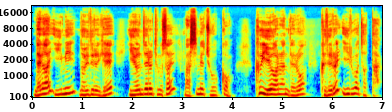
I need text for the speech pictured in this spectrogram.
내가 이미 너희들에게 예언자를 통해서 말씀해 주었고 그 예언한 대로 그대로 이루어졌다.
